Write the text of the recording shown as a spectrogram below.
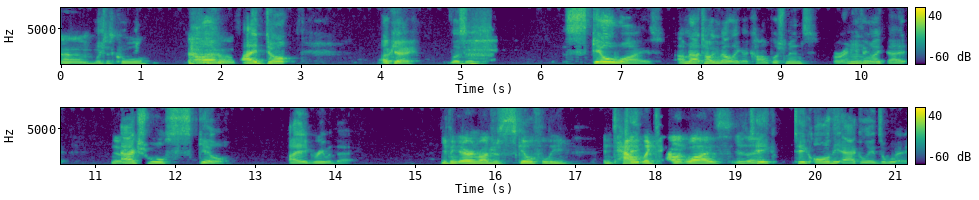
um, which is cool. Um, I don't. Okay, listen. Skill wise, I'm not talking about like accomplishments or anything like that. Yeah. Actual skill, I agree with that. you think Aaron Rodgers skillfully and talent, Take- like talent wise. Take take all the accolades away.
